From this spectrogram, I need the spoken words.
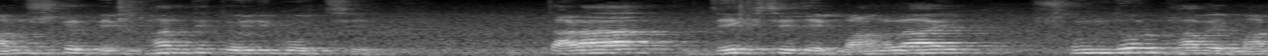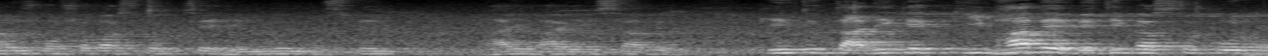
মানুষকে বিভ্রান্তি তৈরি করছে তারা দেখছে যে বাংলায় সুন্দরভাবে মানুষ বসবাস করছে হিন্দু, মুসলিম, ভাই ভাই হিসাবে। কিন্তু তাদেরকে কীভাবে ব্যতিব্যস্ত করব,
